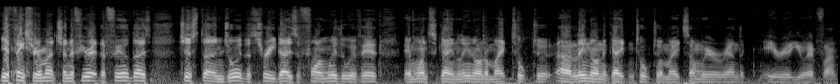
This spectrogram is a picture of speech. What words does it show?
Yeah, thanks very much. And if you're at the field days, just uh, enjoy the three days of fine weather we've had, and once again, lean on a mate, talk to, uh, lean on a gate, and talk to a mate somewhere around the area. You'll have fun.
